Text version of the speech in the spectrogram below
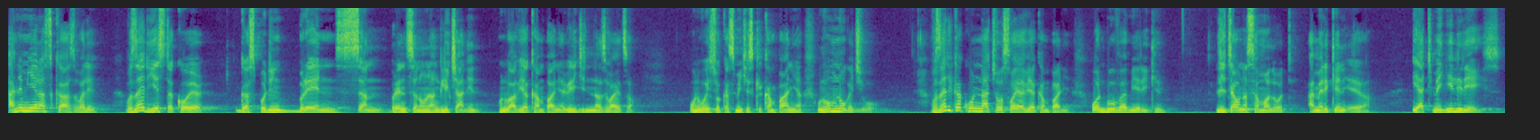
Они мне рассказывали. Вы знаете, есть такой господин Брэнсон. Брэнсон, он англичанин. Он в авиакомпании, Virgin называется. У него есть космическая компания. У него много чего. Вы знаете, как он начал свою авиакомпанию? Он был в Америке, летел на самолет, American Air, и отменили рейс.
